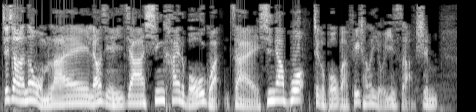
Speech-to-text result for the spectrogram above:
接下来呢，我们来了解一家新开的博物馆，在新加坡。这个博物馆非常的有意思啊，是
